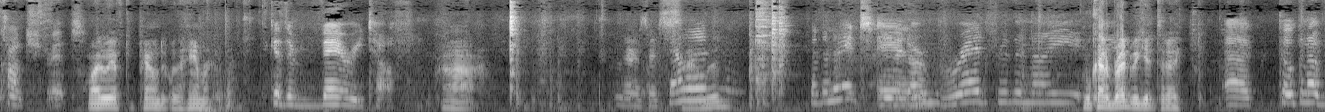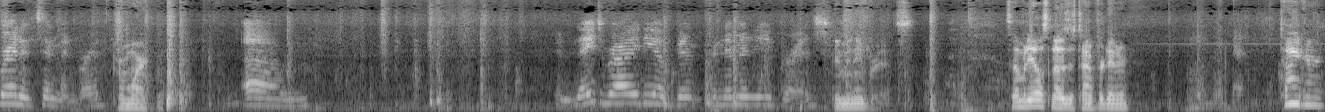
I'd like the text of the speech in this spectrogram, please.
conch strips Why do we have to pound it with a hammer? because they're very tough. Ah, There's our salad, salad. for the night. And our bread for the night. What kind of bread we get today? Uh, coconut bread and cinnamon bread. From where? Um, Nate's variety of Bim- Bimini breads. Bimini breads. Somebody else knows it's time for dinner. Tiger.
